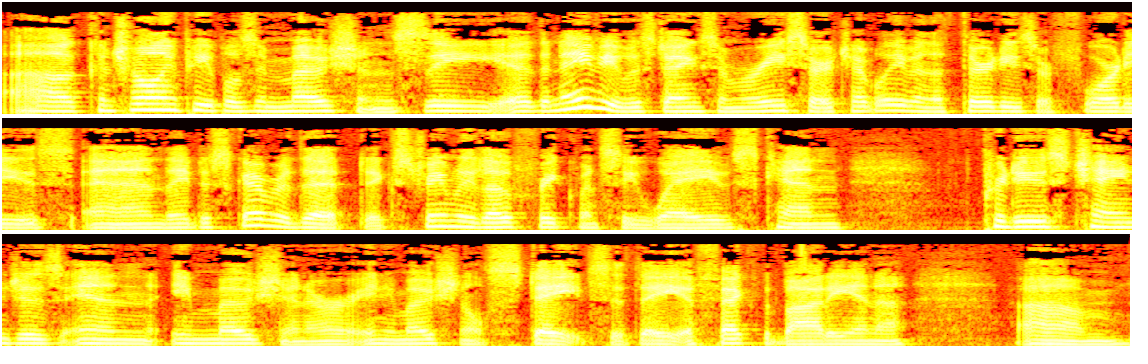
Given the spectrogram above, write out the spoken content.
Uh, controlling people's emotions. The uh, the Navy was doing some research, I believe, in the 30s or 40s, and they discovered that extremely low frequency waves can produce changes in emotion or in emotional states that they affect the body in a um,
